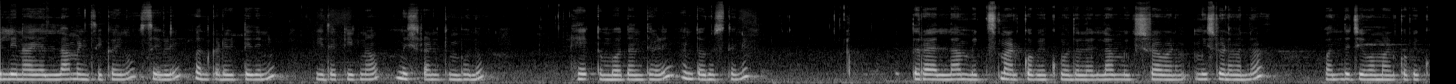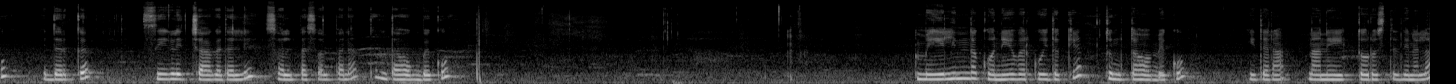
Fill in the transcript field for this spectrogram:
ಇಲ್ಲಿ ನಾ ಎಲ್ಲ ಮೆಣಸಿನ್ಕಾಯಿನೂ ಸಿಗಲಿ ಒಂದು ಕಡೆ ಇಟ್ಟಿದ್ದೀನಿ. ಇದಕ್ಕೀಗ ನಾವು ಮಿಶ್ರಣ ತುಂಬೋದು. ಹೇಗೆ ತುಂಬೋದು ಅಂತೇಳಿ ನಾನು ತೋರಿಸ್ತೀನಿ. ಈ ಥರ ಎಲ್ಲ ಮಿಕ್ಸ್ ಮಾಡ್ಕೋಬೇಕು. ಮೊದಲೆಲ್ಲ ಮಿಶ್ರವಣ, ಮಿಶ್ರಣವನ್ನು ಒಂದು ಜೀವ ಮಾಡ್ಕೋಬೇಕು. ಇದಕ್ಕೆ ಸೀಗಳಿ ಜಾಗದಲ್ಲಿ ಸ್ವಲ್ಪ ಸ್ವಲ್ಪನ ತುಂಬ್ತಾ ಹೋಗಬೇಕು. ಮೇಲಿಂದ ಕೊನೆಯವರೆಗೂ ಇದಕ್ಕೆ ತುಂಬ್ತಾ ಹೋಗಬೇಕು. ಈ ಥರ ನಾನು ಈಗ ತೋರಿಸ್ತಿದ್ದೀನಲ್ಲ.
